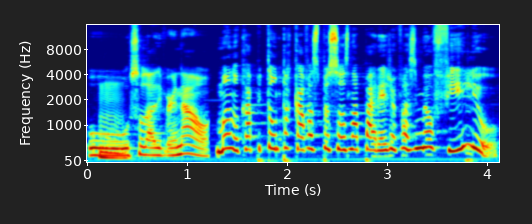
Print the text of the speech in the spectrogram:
o Hum. Soldado Invernal? Mano, o Capitão tacava as pessoas na parede. Eu falava assim: meu filho.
